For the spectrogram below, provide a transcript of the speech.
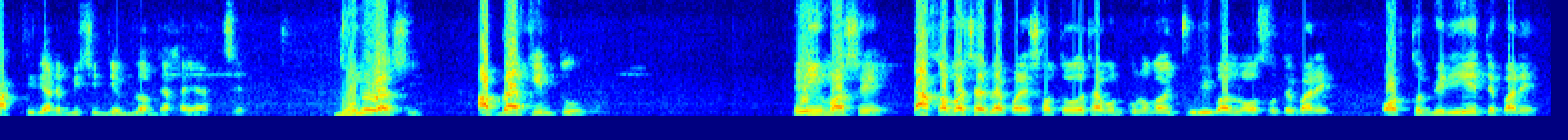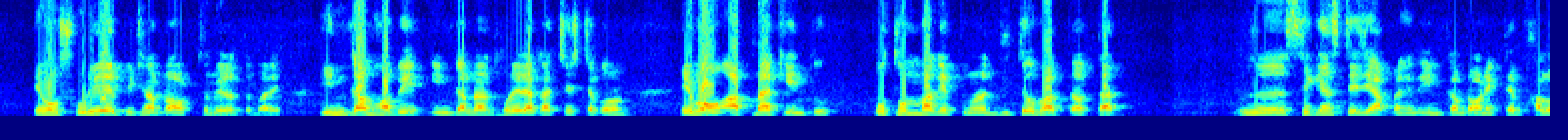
আর্থিক আরে বেশি ডেভেলপ দেখা যাচ্ছে। ধনুরাশি, আপনার কিন্তু এই মাসে টাকা পয়সার ব্যাপারে সতর্ক থাকুন, কোনো কারণে চুরি বা লস হতে পারে, অর্থ বেরিয়ে যেতে পারে এবং শরীরের পিছনে আপনার অর্থ বেরোতে পারে। ইনকাম হবে ইনকামটা ধরে রাখার চেষ্টা করুন এবং আপনার কিন্তু প্রথম ভাগের তুলনায় দ্বিতীয় ভাগটা অর্থাৎ সেকেন্ড স্টেজে আপনার কিন্তু ইনকামটা অনেকটাই ভালো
